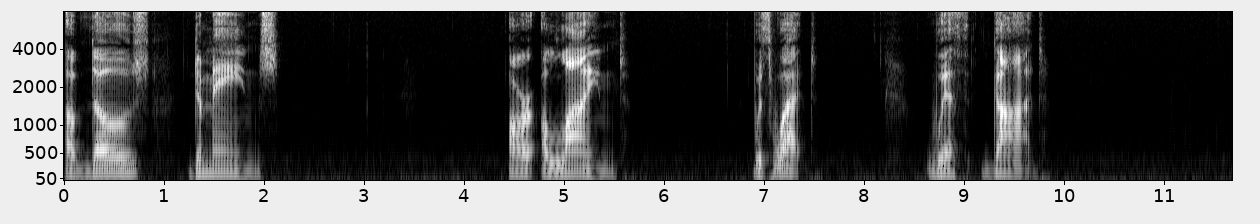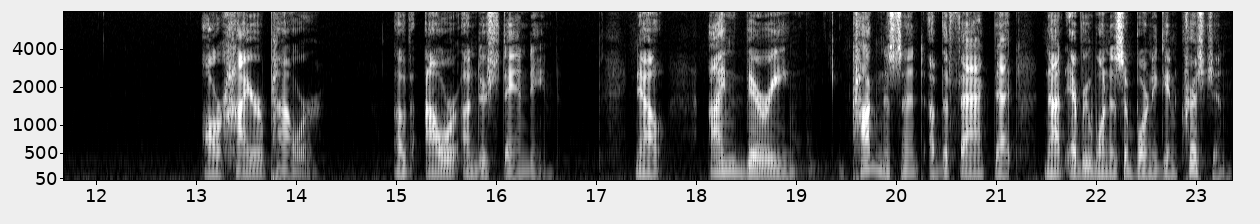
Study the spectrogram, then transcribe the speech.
of those domains are aligned with what? With God, our higher power of our understanding. Now, I'm very cognizant of the fact that not everyone is a born again Christian.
